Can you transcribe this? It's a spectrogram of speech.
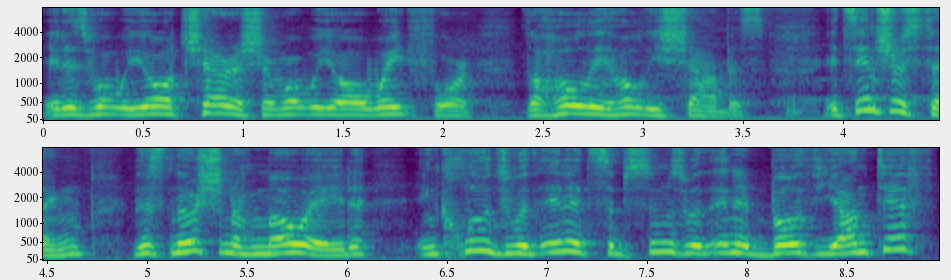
it is what we all cherish and what we all wait for, the holy, holy Shabbos. It's interesting, this notion of Moed includes within it, subsumes within it both Yantif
